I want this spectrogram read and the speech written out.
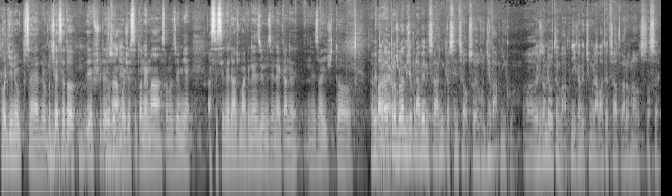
hodinu před, nebo protože se to hmm. je všude Rozhodně. známo, že se to nemá, samozřejmě asi si nedáš magnézium zinek a ne, nezajíš to tam je právě problém, že právě myslární kasin třeba obsahuje hodně vápníků. Takže tam jde o ten vápník a většinou dáváte třeba tvaroh na noc zase.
